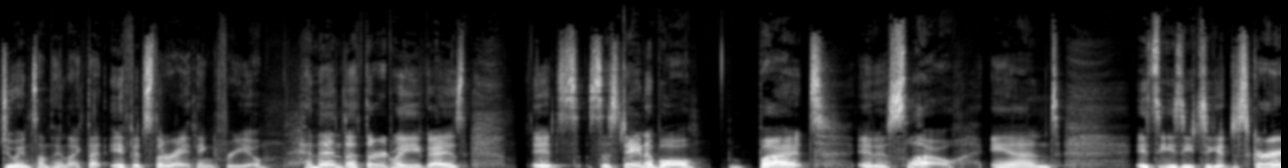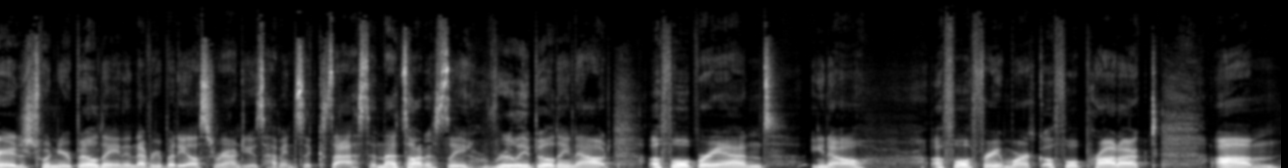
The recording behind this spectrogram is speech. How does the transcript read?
doing something like that if it's the right thing for you. And then the third way you guys it's sustainable but it is slow and it's easy to get discouraged when you're building and everybody else around you is having success. And that's honestly really building out a full brand you know a full framework a full product um,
